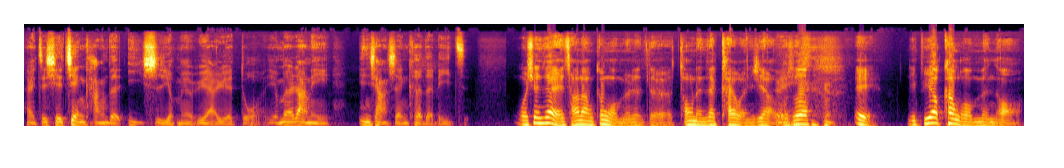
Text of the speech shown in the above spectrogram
哎，这些健康的意识有没有越来越多？有没有让你印象深刻的例子？我现在也常常跟我们的同仁在开玩笑，我说，哎，你不要看我们哦，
